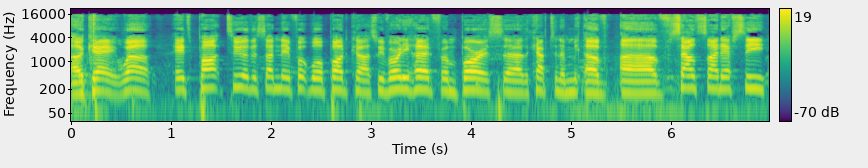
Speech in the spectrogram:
Okay, well, it's part two of the Sunday Football Podcast. We've already heard from Boris, uh, the captain of, of, of Southside FC.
